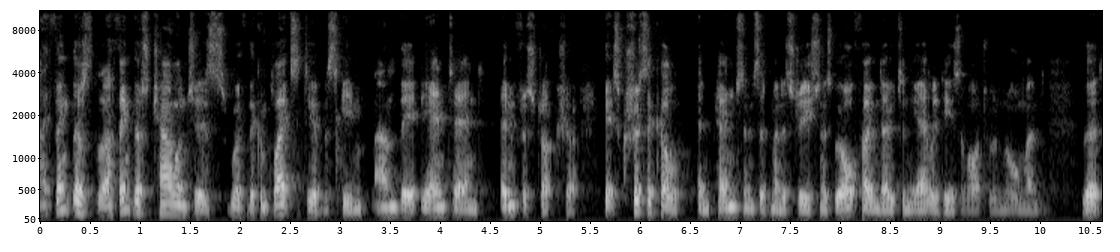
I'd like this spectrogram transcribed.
I think there's I think there's challenges with the complexity of the scheme and the, the end-to-end infrastructure. It's critical in pensions administration, as we all found out in the early days of auto enrolment, that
